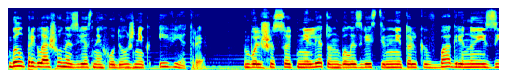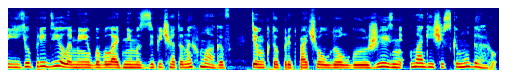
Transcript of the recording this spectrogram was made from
был приглашен известный художник Иветры. Больше сотни лет он был известен не только в Багре, но и за ее пределами, ибо был одним из запечатанных магов, тем, кто предпочел долгую жизнь магическому дару.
